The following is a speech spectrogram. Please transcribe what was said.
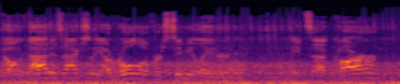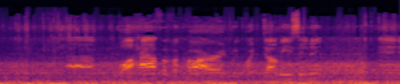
no, that is actually a rollover simulator. It's a car, uh, well, half of a car, and we put dummies in it, and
